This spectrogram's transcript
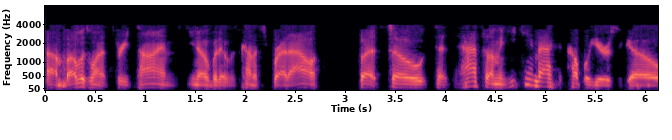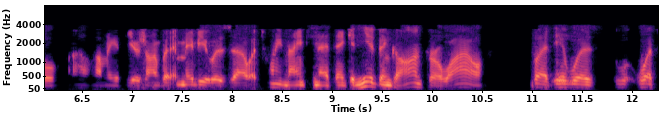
Um, Bubba's won it three times, you know, but it was kind of spread out. But so to, to have to, I mean, he came back a couple years ago. I don't know, get the years wrong, but maybe it was, uh, what, 2019, I think, and he had been gone for a while. But it was, what's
